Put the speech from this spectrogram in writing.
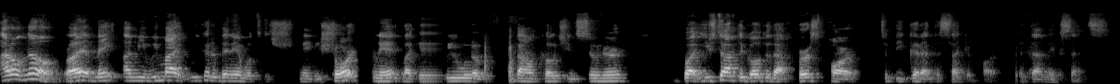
I don't know, right? May, I mean, we might, we could have been able to sh- maybe shorten it, like if we would have found coaching sooner, but you still have to go through that first part to be good at the second part, if that makes sense,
